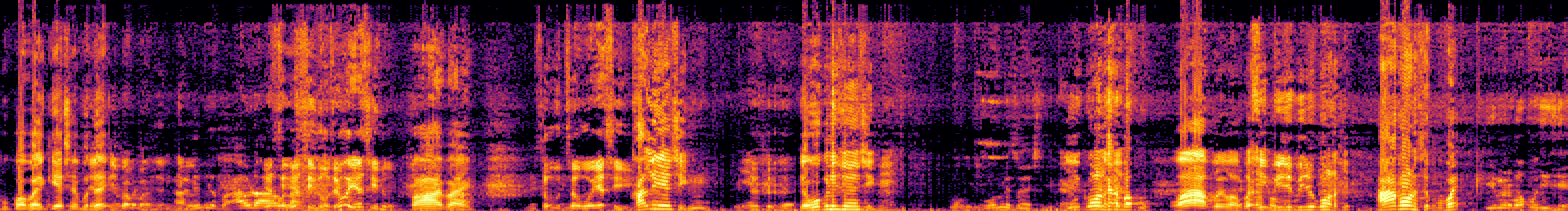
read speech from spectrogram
ભૂપાભાઈ કે છે બધા એસી નો છે એસી નો ભાઈ ભાઈ. ચૌદ છ એસી. ખાલી એસી? કે ઓગણીસો એસી? ઈ કોણ છે? બાપુ વાહ ભાઈ વાહ. પછી બીજું બીજું કોણ છે? આ કોણ છે ભૂપાઈ બાપુજી. છે.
